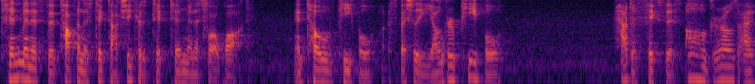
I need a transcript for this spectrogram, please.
10 minutes to talk on this TikTok, she could have took 10 minutes for a walk and told people, especially younger people, how to fix this. Oh, girls, I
